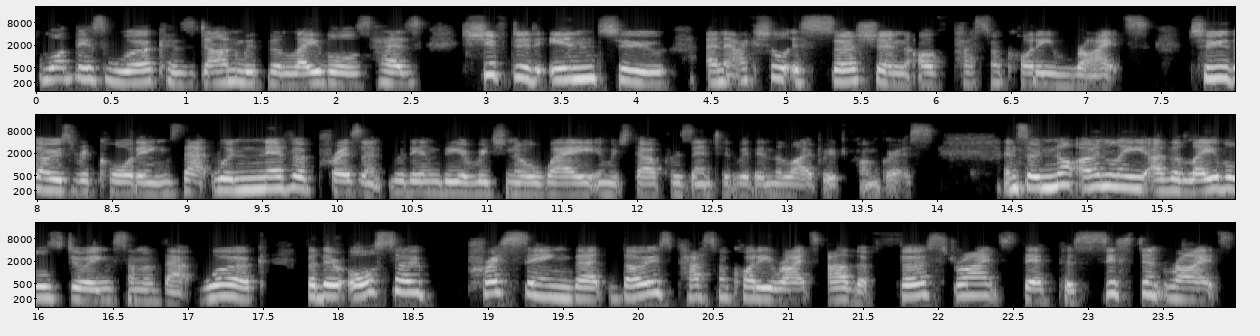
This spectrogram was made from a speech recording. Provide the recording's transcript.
what this work has done with the labels has shifted into an actual assertion of Passamaquoddy rights to those recordings that were never present within the original way in which they were presented within the Library of Congress. And so not only are the labels doing some of that work, but they're also pressing that those Passamaquoddy rights are the first rights, they're persistent rights,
